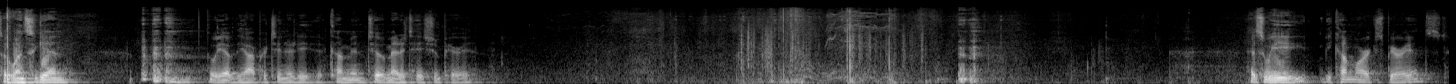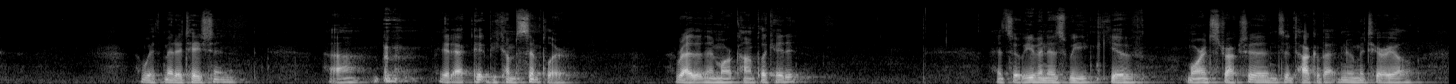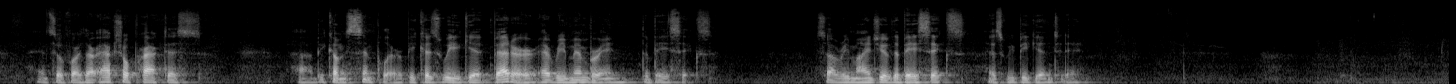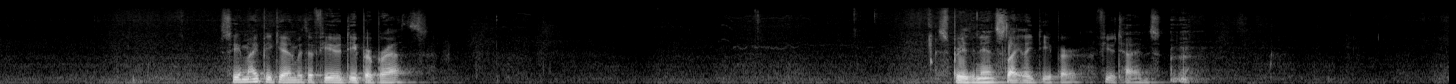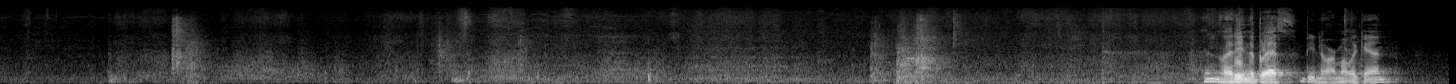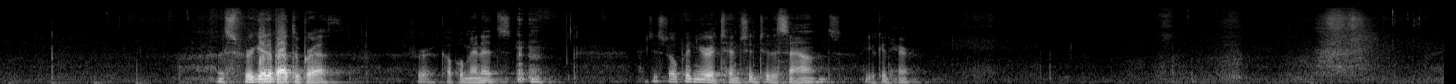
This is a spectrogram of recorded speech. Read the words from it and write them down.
So, once again, we have the opportunity to come into a meditation period. As we become more experienced with meditation, uh, it, it becomes simpler rather than more complicated. And so, even as we give more instructions and talk about new material and so forth, our actual practice uh, becomes simpler because we get better at remembering the basics. So, I'll remind you of the basics as we begin today. So, you might begin with a few deeper breaths. Just breathing in slightly deeper a few times. and letting the breath be normal again. Let's forget about the breath for a couple minutes. Just open your attention to the sounds you can hear.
